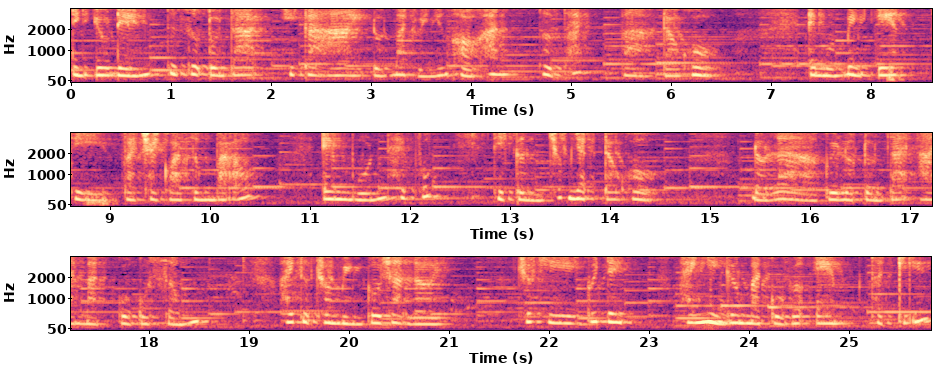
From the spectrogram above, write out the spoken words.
Tình yêu đến thực sự tồn tại khi cả hai đối mặt với những khó khăn, thử thách và đau khổ. Em muốn bình yên thì phải trải qua rông bão. Em muốn hạnh phúc thì cần chấp nhận đau khổ. Đó là quy luật tồn tại hai mặt của cuộc sống. Hãy tự cho mình câu trả lời. Trước khi quyết định, hãy nhìn gương mặt của vợ em thật kỹ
